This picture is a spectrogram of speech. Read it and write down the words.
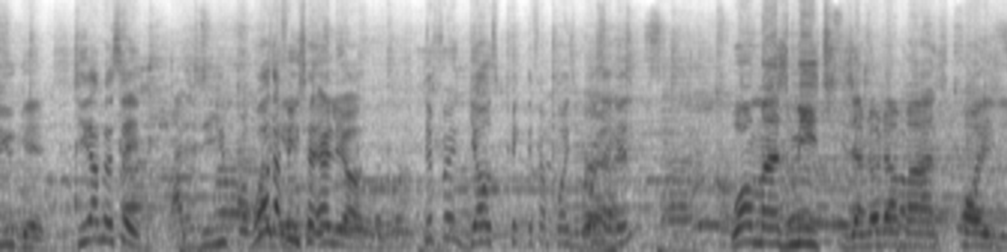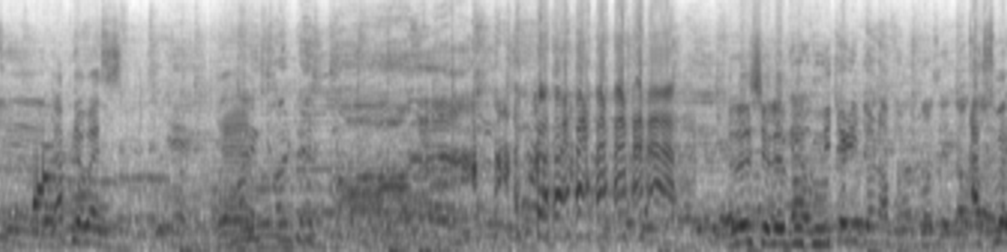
You get. Do you know what I'm saying? Like, do you What was that thing you said earlier? Different girls pick different poison. What was it again? One man's meat is another man's poison. Yeah, POS. Hello, Shele Yeah, Buku. we literally don't have a concept. I swear.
